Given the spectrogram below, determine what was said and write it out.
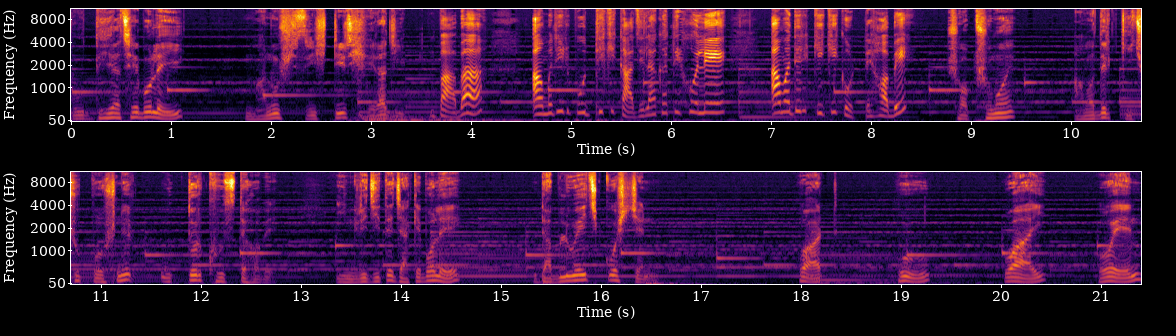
বুদ্ধি আছে বলেই মানুষ সৃষ্টির সেরা জীব। বাবা আমাদের বুদ্ধিকে কাজে লাগাতে হলে আমাদের কি কি করতে হবে? সবসময় আমাদের কিছু প্রশ্নের উত্তর খুঁজতে হবে। ইংরেজিতে যাকে বলে WH question what who why when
